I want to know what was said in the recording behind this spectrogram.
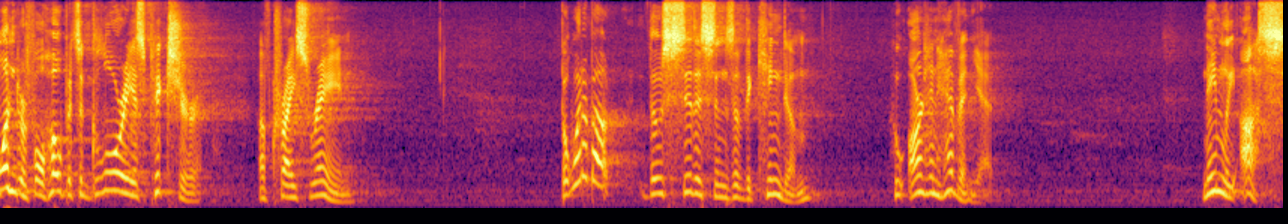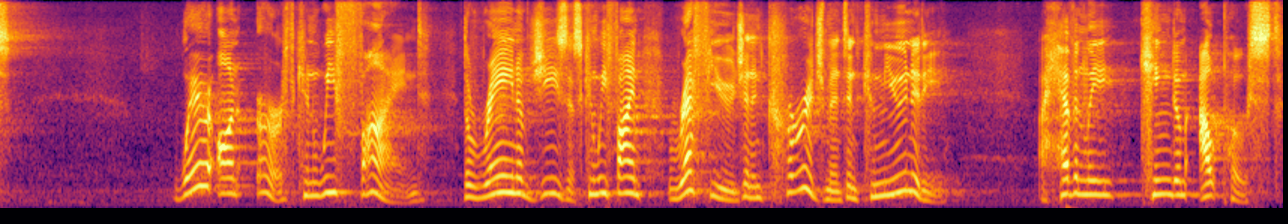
wonderful hope. It's a glorious picture of Christ's reign. But what about those citizens of the kingdom who aren't in heaven yet? Namely, us. Where on earth can we find the reign of Jesus? Can we find refuge and encouragement and community? A heavenly kingdom outpost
